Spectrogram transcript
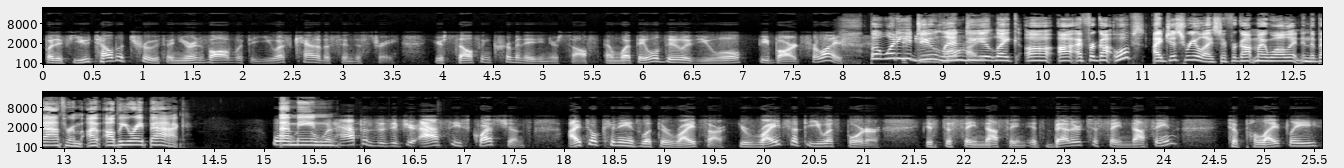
but if you tell the truth and you're involved with the U.S. cannabis industry, you're self-incriminating yourself. And what they will do is you will be barred for life. But what do you do, Len? Do you like, uh, I forgot, whoops, I just realized I forgot my wallet in the bathroom. I, will be right back. Well, I mean, so what happens is if you're asked these questions, I tell Canadians what their rights are. Your rights at the U.S. border is to say nothing. It's better to say nothing, to politely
